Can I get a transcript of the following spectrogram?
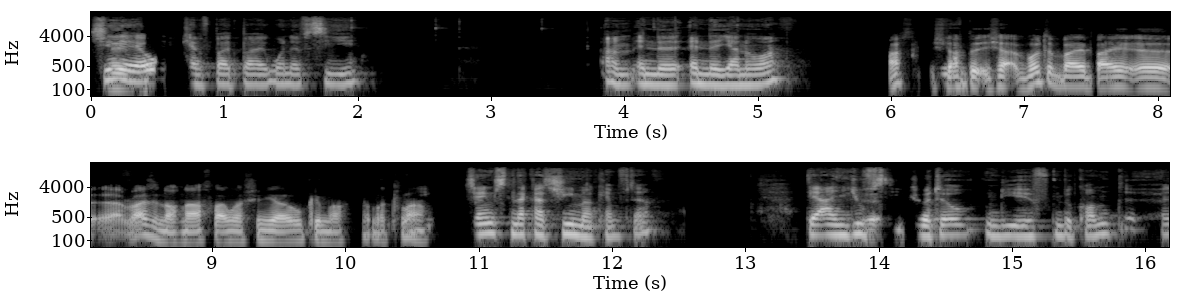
Shinya hey. Aoki kämpft bald bei One FC am Ende, Ende Januar. Ach, ich dachte, ich wollte bei, bei äh, Rise noch nachfragen, was Shinya Aoki macht, aber klar. James Nakashima kämpft er. Der einen UFC-Gürtel um die Hüften bekommt, äh,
